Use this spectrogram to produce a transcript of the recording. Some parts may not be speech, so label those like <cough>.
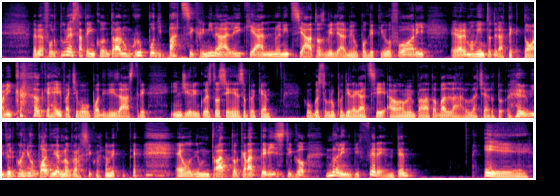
La mia fortuna è stata incontrare un gruppo di pazzi criminali che hanno iniziato a svegliarmi un pochettino fuori. Era il momento della tectonica, <laughs> ok? Facevo un po' di disastri in giro in questo senso perché con questo gruppo di ragazzi avevamo imparato a ballarla, certo, <laughs> mi vergogno un po' a dirlo, però sicuramente è un, tratto caratteristico non indifferente. E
